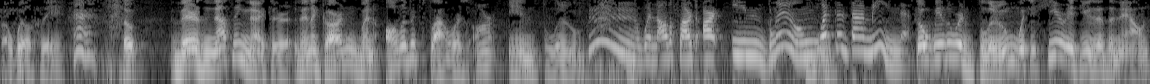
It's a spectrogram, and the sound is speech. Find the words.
but we'll see. so, there's nothing nicer than a garden when all of its flowers are in bloom. Hmm, when all the flowers are in bloom, what does that mean? So, we have the word bloom, which here is used as a noun,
